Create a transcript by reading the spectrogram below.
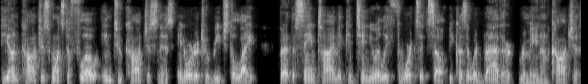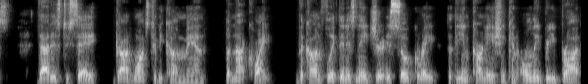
The unconscious wants to flow into consciousness in order to reach the light, but at the same time, it continually thwarts itself because it would rather remain unconscious. That is to say, God wants to become man, but not quite. The conflict in his nature is so great that the incarnation can only be brought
